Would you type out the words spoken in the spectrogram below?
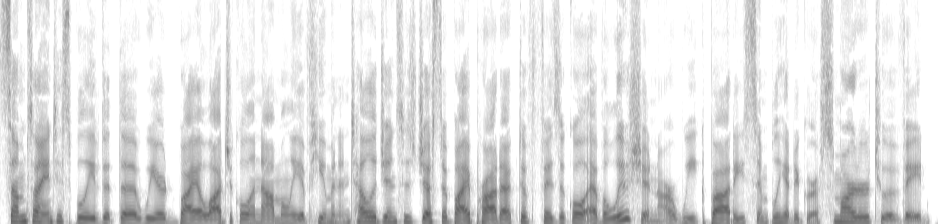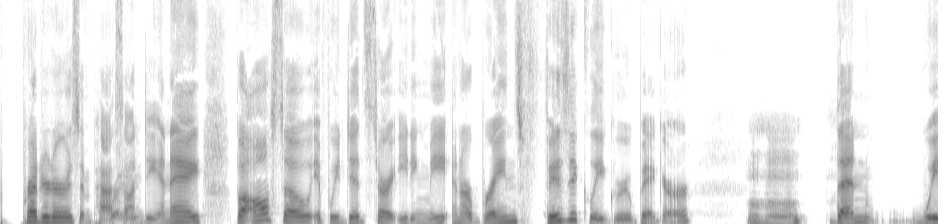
some scientists believe that the weird biological anomaly of human intelligence is just a byproduct of physical evolution. Our weak bodies simply had to grow smarter to evade predators and pass on DNA. But also, if we did start eating meat and our brains physically grew bigger, Mhm. then we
